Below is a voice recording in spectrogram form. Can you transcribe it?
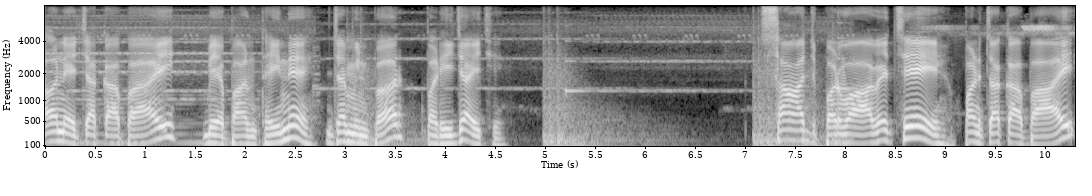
અને ચકાભાઈ બેભાન થઈને જમીન પર પડી જાય છે. સાંજ પડવા આવે છે, પણ ચકાભાઈ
